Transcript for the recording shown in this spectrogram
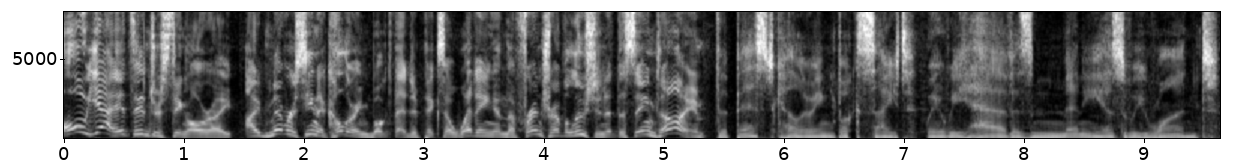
Oh yeah, it's interesting, all right. I've never seen a coloring book that depicts a wedding and the French Revolution at the same time. The best coloring book site where we have as many as we want.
